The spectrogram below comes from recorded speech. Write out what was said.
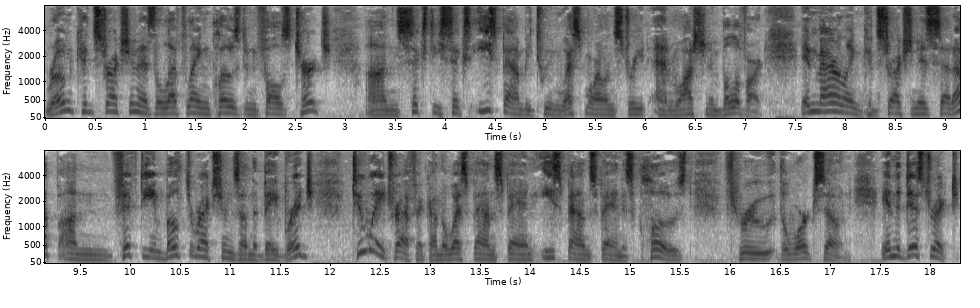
Road construction has the left lane closed in Falls Church on 66 eastbound between Westmoreland Street and Washington Boulevard. In Maryland, construction is set up on 50 in both directions on the Bay Bridge. Two way traffic on the westbound span, eastbound span is closed through the work zone. In the district,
